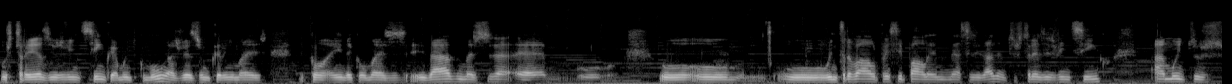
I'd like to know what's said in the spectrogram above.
os 13 e os 25 é muito comum, às vezes um bocadinho mais, com, ainda com mais idade, mas uh, o, o, o, o, intervalo principal nessas idades, entre os 13 e os 25, há muitas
